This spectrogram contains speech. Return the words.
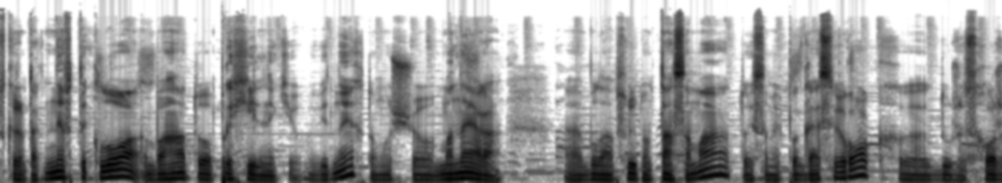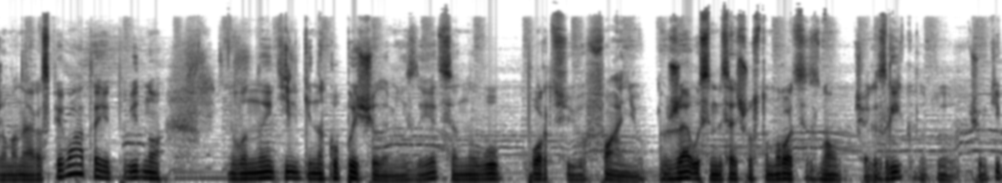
скажімо так, не втекло багато прихильників від них, тому що манера. Е, була абсолютно та сама, той самий прогресив рок, дуже схожа манера співати. І, відповідно, вони тільки накопичили, мені здається, нову порцію фанів. Вже у 76-му році, знов через рік, тобто чуваки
